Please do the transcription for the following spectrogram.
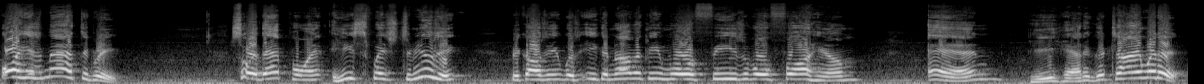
Or his math degree. So at that point, he switched to music because it was economically more feasible for him and he had a good time with it.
